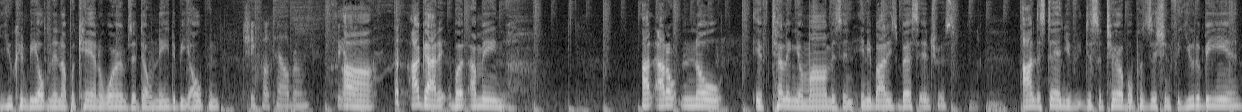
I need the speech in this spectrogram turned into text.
you can be opening up a can of worms that don't need to be opened. Cheap hotel room. Uh, I got it, but I mean, I I don't know if telling your mom is in anybody's best interest. I understand you've just a terrible position for you to be in,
